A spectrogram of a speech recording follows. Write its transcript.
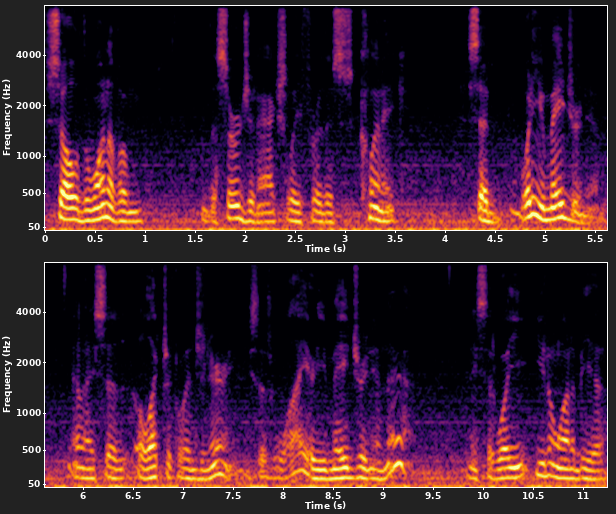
So the one of them, the surgeon actually for this clinic, said, "What are you majoring in?" And I said, "Electrical engineering." He says, "Why are you majoring in that?" And he said, "Well, you, you don't want to be an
